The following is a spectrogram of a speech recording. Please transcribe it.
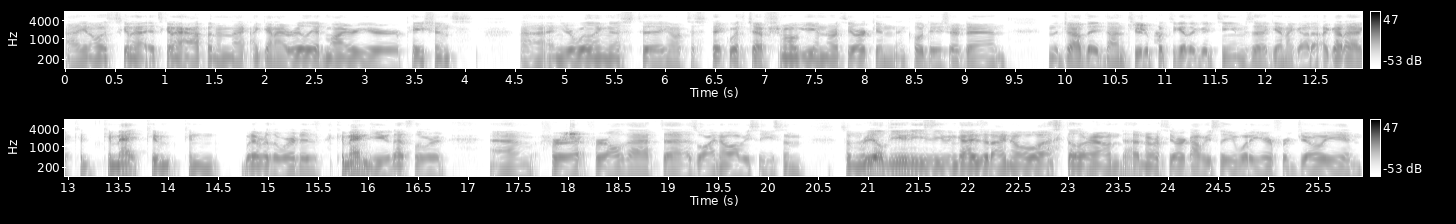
uh, you know it's gonna it's gonna happen. And I, again, I really admire your patience uh, and your willingness to you know to stick with Jeff Schmogi in North York and, and Claude Desjardins and the job they've done too to put together good teams. Uh, again, I gotta I gotta commit can, whatever the word is commend you. That's the word. Um, for for all that uh, as well. I know obviously some some real beauties, even guys that I know uh, still around uh, North York. Obviously, what a year for Joey and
